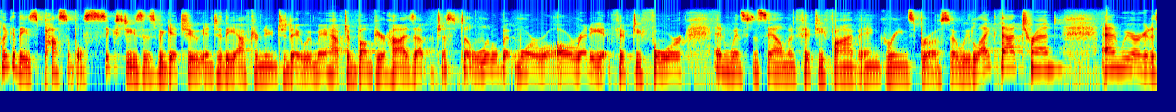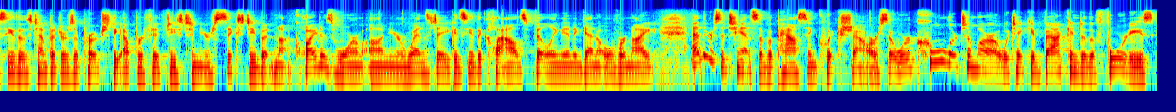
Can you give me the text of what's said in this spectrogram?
look at these possible 60s as we get you into the afternoon today. We may have to bump your highs up just a little bit more. We're already at 54 in Winston-Salem and 55 in Greensboro. So we like that trend. And we are going to see those temperatures approach the upper 50s to near 60, but not quite as warm on your Wednesday. You can see the clouds filling in again overnight. And there's a chance of a passing quick shower. So we're cooler tomorrow. We take you back into the 40s,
